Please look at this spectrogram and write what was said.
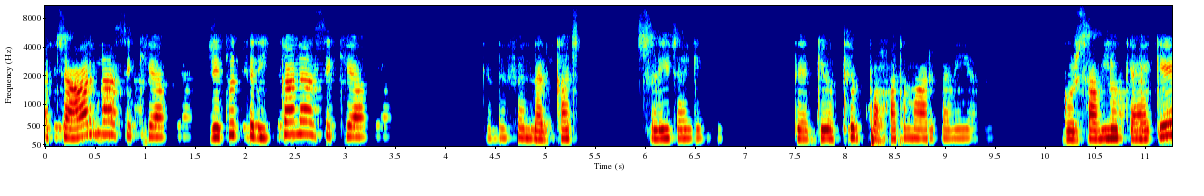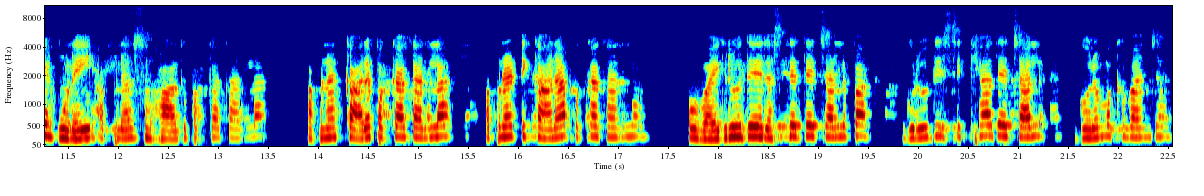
ਅਚਾਰ ਨਾ ਸਿੱਖਿਆ, ਜੇ ਤੂੰ ਤਰੀਕਾ ਨਾ ਸਿੱਖਿਆ, ਕਹਿੰਦੇ ਫਿਰ ਨਰਕਾਂ ਚ ਚਲੀ ਜਾਏਗੀ ਤੇ ਅੱਗੇ ਉੱਥੇ ਬਹੁਤ ਮਾਰ ਪੈਣੀ ਆ। ਗੁਰਸਾਹਿਬ ਨੂੰ ਕਹਿ ਕੇ ਹੁਣੇ ਹੀ ਆਪਣਾ ਸੁਹਾਗ ਪੱਕਾ ਕਰ ਲੈ, ਆਪਣਾ ਘਰ ਪੱਕਾ ਕਰ ਲੈ, ਆਪਣਾ ਟਿਕਾਣਾ ਪੱਕਾ ਕਰ ਲੈ। ਉਹ ਵਾਹਿਗੁਰੂ ਦੇ ਰਸਤੇ ਤੇ ਚੱਲ ਪਾ, ਗੁਰੂ ਦੀ ਸਿੱਖਿਆ ਤੇ ਚੱਲ, ਗੁਰਮੁਖ ਬਣ ਜਾ।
